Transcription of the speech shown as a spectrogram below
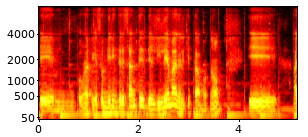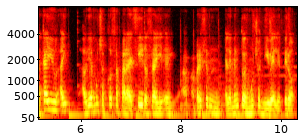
em, con una explicación bien interesante del dilema en el que estamos, ¿no? Eh, acá hay, habría muchas cosas para decir, o sea, eh, aparecen elementos de muchos niveles, pero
